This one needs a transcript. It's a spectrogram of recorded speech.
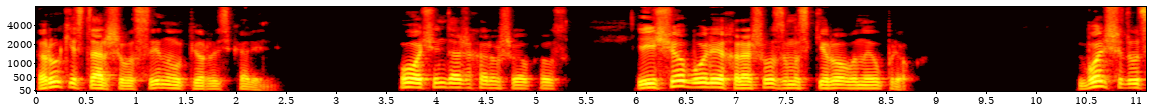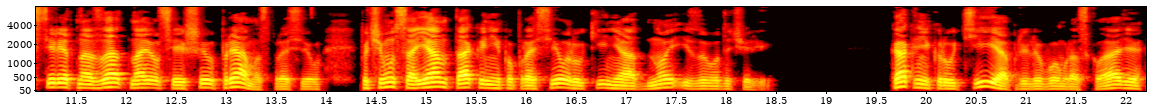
руки старшего сына уперлись в колени. Очень даже хороший вопрос. И еще более хорошо замаскированный упрек. Больше двадцати лет назад Навил Сейшил прямо спросил, почему Саян так и не попросил руки ни одной из его дочерей. Как ни крути, а при любом раскладе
